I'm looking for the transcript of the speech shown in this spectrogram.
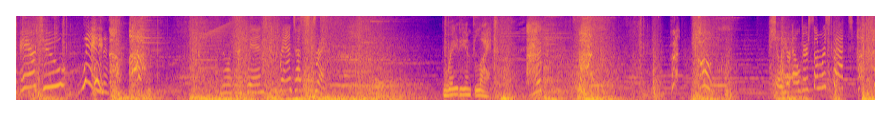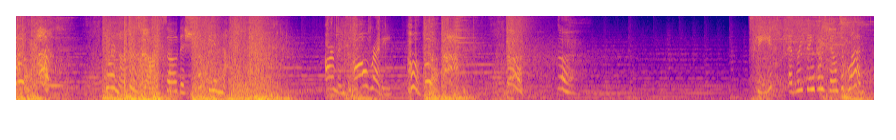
Prepare to win! Uh, uh! Northern wind, grant us strength. Radiant light. Show your elders some respect. You're not too strong, so this should be enough. Armin's all ready. See? Everything comes down to blood.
